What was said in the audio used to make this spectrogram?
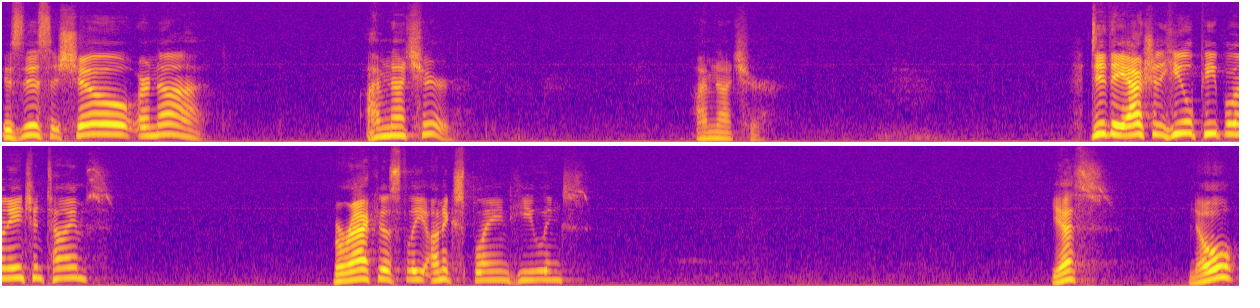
Is this a show or not? I'm not sure. I'm not sure. Did they actually heal people in ancient times? Miraculously unexplained healings? Yes? No?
